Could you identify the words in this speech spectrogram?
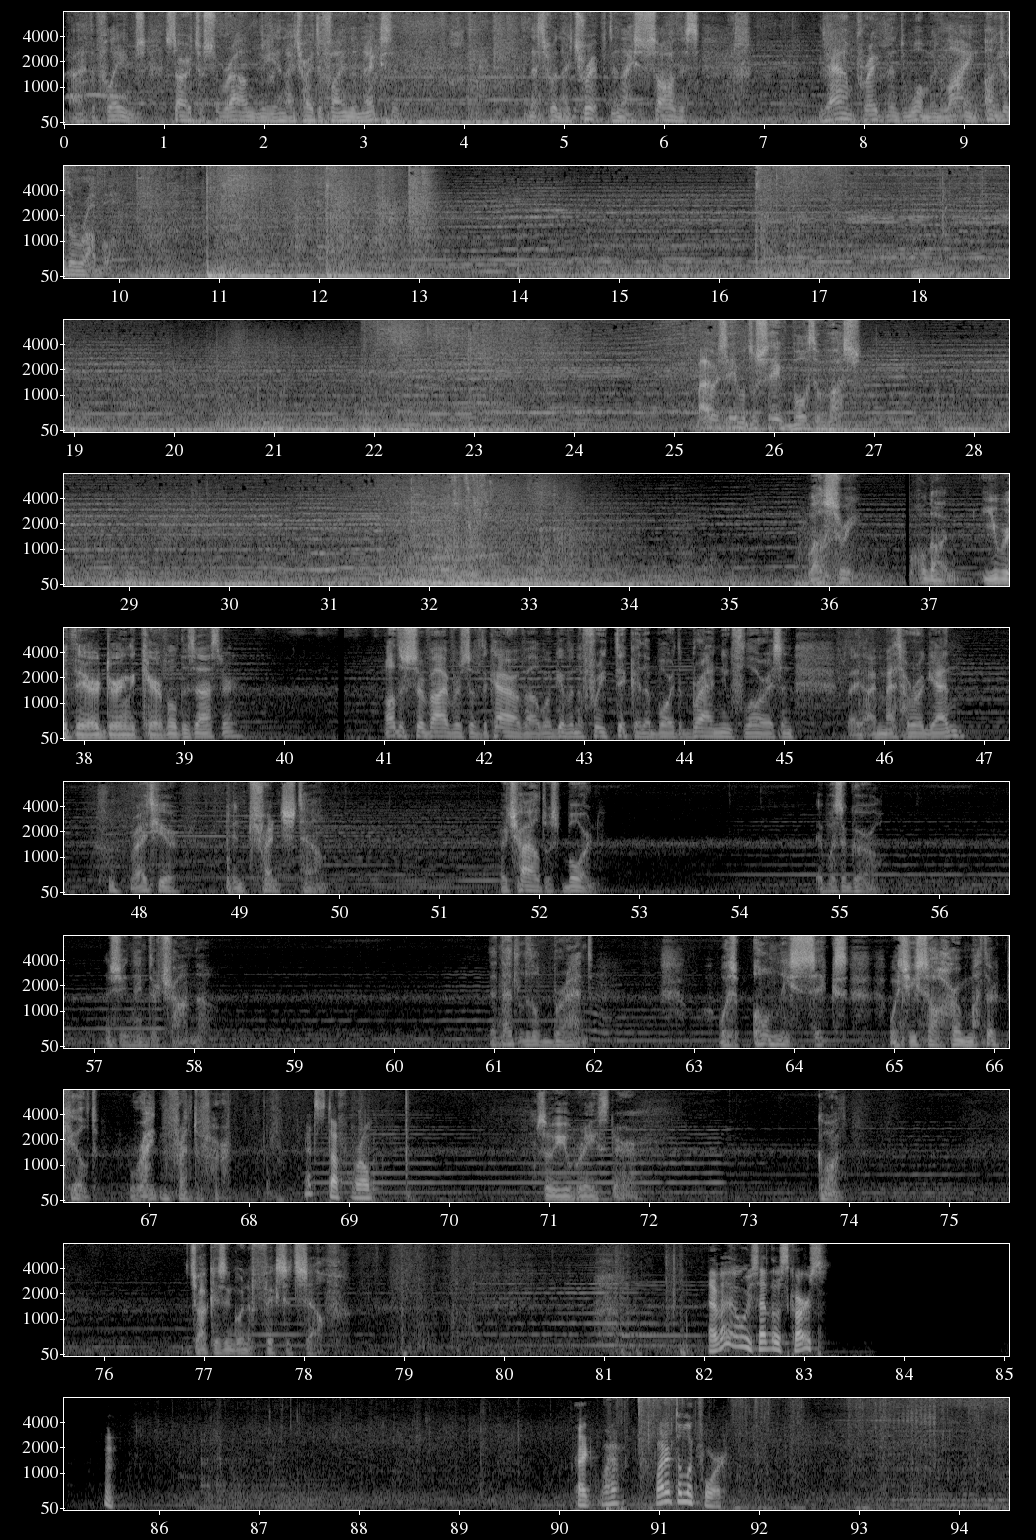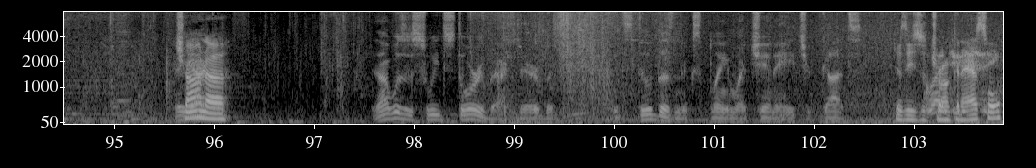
Uh, the flames started to surround me, and I tried to find an exit. And that's when I tripped, and I saw this damn pregnant woman lying under the rubble. I was able to save both of us. Well, Sri, Hold on. You were there during the Caravel disaster? other survivors of the Caravel were given a free ticket aboard the brand new Flores, and I, I met her again. right here, in Trenchtown. Her child was born. It was a girl. And she named her Channa. Then that little brat was only six when she saw her mother killed right in front of her. That's a tough world. So you raised her. Go on. The truck isn't going to fix itself. Have I always had those scars? Like, what? What do I have to look for? Hey, Shauna. That was a sweet story back there, but it still doesn't explain why Channa hates your guts. Because he's a Why drunken asshole.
